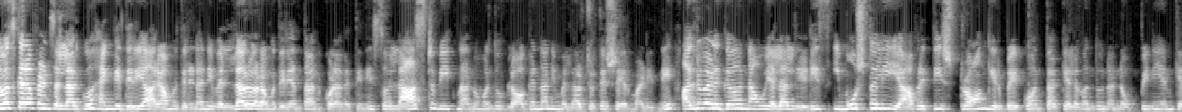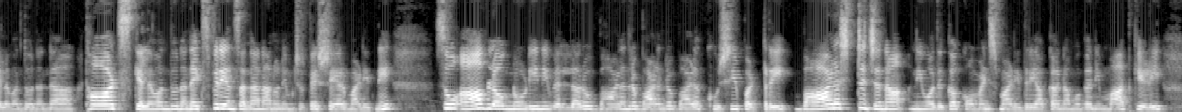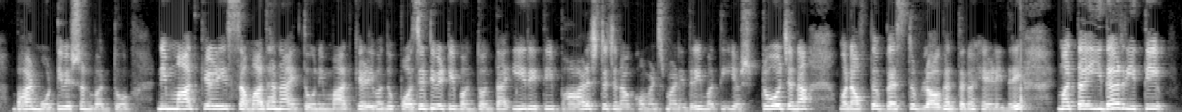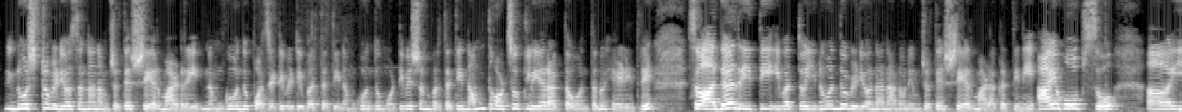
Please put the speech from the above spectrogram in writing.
ನಮಸ್ಕಾರ ಫ್ರೆಂಡ್ಸ್ ಎಲ್ಲರಿಗೂ ಹೆಂಗಿದ್ದೀರಿ? ಆರಾಮದಿರಿನ? ನೀವೆಲ್ಲರೂ ಆರಾಮದಿರಿ ಅಂತ ಅನ್ಕೊಳಗತ್ತೀನಿ ಸೊ ಲಾಸ್ಟ್ ವೀಕ್ ನಾನು ಒಂದು ವ್ಲಾಗ್ ಅನ್ನ ನಿಮ್ಮೆಲ್ಲರ ಜೊತೆ ಶೇರ್ ಮಾಡಿದ್ನಿ. ಅದ್ರ ಒಳಗ ನಾವು ಎಲ್ಲಾ ಲೇಡೀಸ್ ಇಮೋಷನಲಿ ಯಾವ ರೀತಿ ಸ್ಟ್ರಾಂಗ್ ಇರಬೇಕು ಅಂತ ಕೆಲವೊಂದು ನನ್ನ ಒಪಿನಿಯನ್ ಕೆಲವೊಂದು ನನ್ನ ಥಾಟ್ಸ್ ಕೆಲವೊಂದು ನನ್ನ ಎಕ್ಸ್ಪೀರಿಯನ್ಸ್ ಅನ್ನ ನಾನು ನಿಮ್ ಜೊತೆ ಶೇರ್ ಮಾಡಿದ್ನಿ. ಸೊ ಆ ವ್ಲಾಗ್ ನೋಡಿ ನೀವೆಲ್ಲರೂ ಭಾಳ ಅಂದ್ರೆ ಭಾಳ ಅಂದ್ರೆ ಭಾಳ ಖುಷಿ ಪಟ್ರಿ. ಭಾಳಷ್ಟು ಜನ ನೀವು ಅದಕ್ಕೆ ಕಾಮೆಂಟ್ಸ್ ಮಾಡಿದ್ರಿ. ಅಕ್ಕ, ನಮಗೆ ನಿಮ್ಮ ಮಾತು ಕೇಳಿ ಭಾಳ ಮೋಟಿವೇಶನ್ ಬಂತು. ನಿಮ್ಮ ಮಾತು ಕೇಳಿ ಸಮಾಧಾನ ಆಯಿತು. ನಿಮ್ಮ ಮಾತು ಕೇಳಿ ಒಂದು ಪಾಸಿಟಿವಿಟಿ ಬಂತು ಅಂತ ಈ ರೀತಿ ಭಾಳಷ್ಟು ಜನ ಕಾಮೆಂಟ್ಸ್ ಮಾಡಿದ್ರಿ. ಮತ್ತು ಎಷ್ಟೋ ಜನ one of the best vlog ಅಂತಲೂ ಹೇಳಿದ್ರಿ. ಮತ್ತು ಇದೇ ರೀತಿ ಇನ್ನಷ್ಟು ವಿಡಿಯೋಸನ್ನು ನಮ್ಮ ಜೊತೆ ಶೇರ್ ಮಾಡಿರಿ. ನಮಗೂ ಒಂದು ಪಾಸಿಟಿವಿಟಿ ಬರ್ತೈತಿ, ನಮಗೂ ಒಂದು ಮೋಟಿವೇಶನ್ ಬರ್ತೈತಿ ನಮ್ಮ ಥಾಟ್ಸು ಕ್ಲಿಯರ್ ಆಗ್ತಾವೆ ಅಂತಲೂ ಹೇಳಿದ್ರಿ. ಸೊ ಅದೇ ರೀತಿ ಇವತ್ತು ಇನ್ನೂ ಒಂದು ವಿಡಿಯೋನ ನಾನು ನಿಮ್ಮ ಜೊತೆ ಶೇರ್ ಮಾಡಕತ್ತೀನಿ. ಐ ಹೋಪ್ ಸೊ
